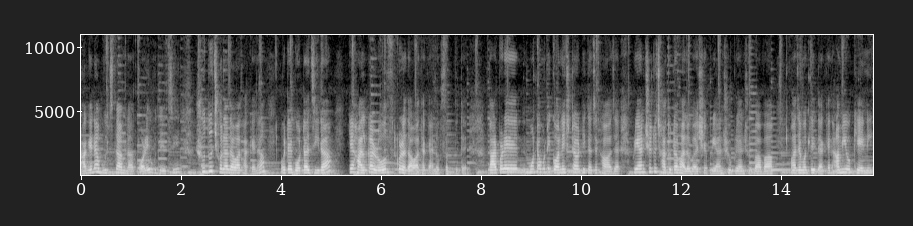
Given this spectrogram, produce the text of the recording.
আগে না বুঝতাম না, পরে বুঝেছি। শুধু ছোলা দেওয়া থাকে না, ওটা গোটা জিরাকে হালকা রোস্ট করে দেওয়া থাকে আনুপ সত্তুতে। তারপরে মোটামুটি গণেশটাও ঠিক আছে খাওয়া যায়। প্রিয়াংশু একটু ছাতুটা ভালোবাসে। প্রিয়াংশু, প্রিয়াংশুর বাবা মাঝে মধ্যেই দেখেন, আমিও খেয়ে নিই।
